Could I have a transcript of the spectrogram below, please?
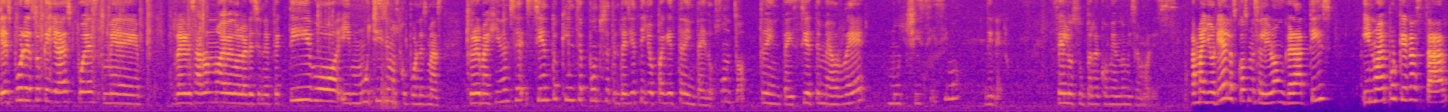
Es por eso que ya después me regresaron 9 dólares en efectivo y muchísimos cupones más. Pero imagínense, 115.77 y yo pagué 32.37. Me ahorré muchísimo dinero. Se lo súper recomiendo, mis amores. La mayoría de las cosas me salieron gratis y no hay por qué gastar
